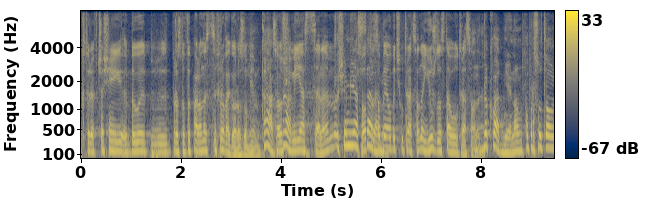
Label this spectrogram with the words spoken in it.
które wcześniej były po prostu wypalone z cyfrowego, rozumiem. Tak, Co tak. się mija z celem, to się mija z bo celem. to, co miało być utracone, już zostało utracone. Dokładnie, no po prostu to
